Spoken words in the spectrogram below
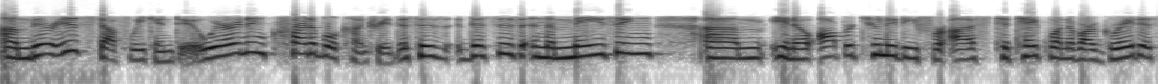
um, there is stuff we can do. We're an incredible country. This is this is an amazing um, you know opportunity for us to take one of our greatest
